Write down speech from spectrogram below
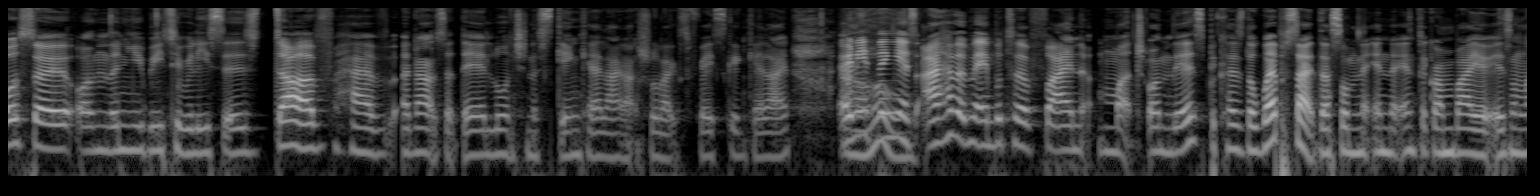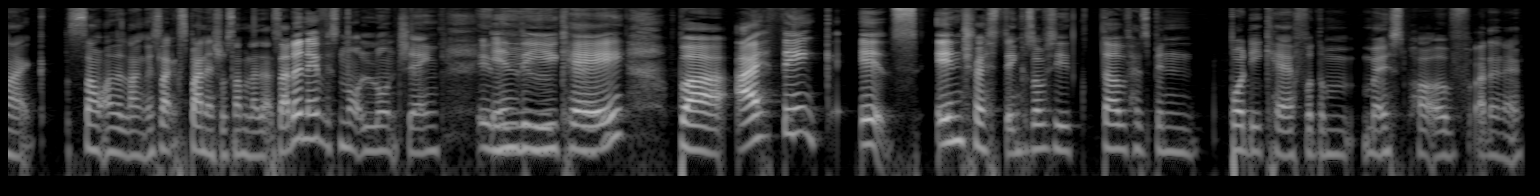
also on the new beauty releases, Dove have announced that they're launching a skincare line, actual like face skincare line. Only thing Oh. is, I haven't been able to find much on this because the website that's on the, in the Instagram bio isn't like some other language, like Spanish or something like that. So I don't know if it's not launching in, the, UK, but I think it's interesting because obviously Dove has been body care for the most part of I don't know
